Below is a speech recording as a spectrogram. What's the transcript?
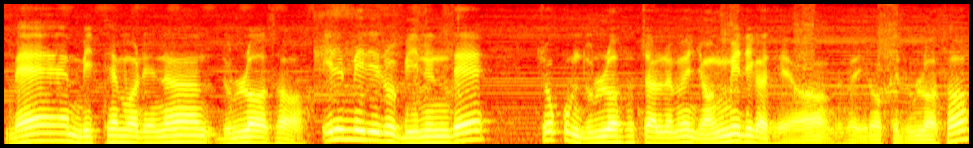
맨 밑에 머리는 눌러서 1mm로 미는데 조금 눌러서 자르면 0mm가 돼요. 그래서 이렇게 눌러서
